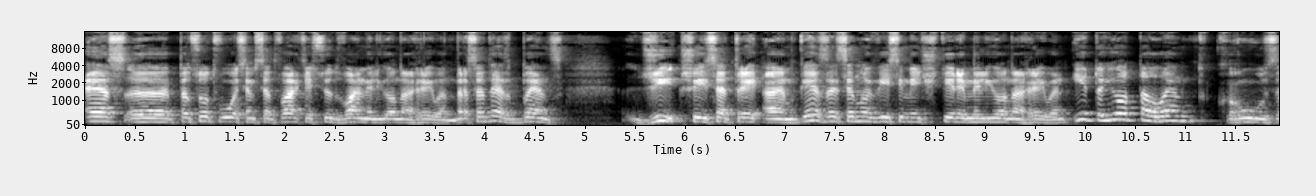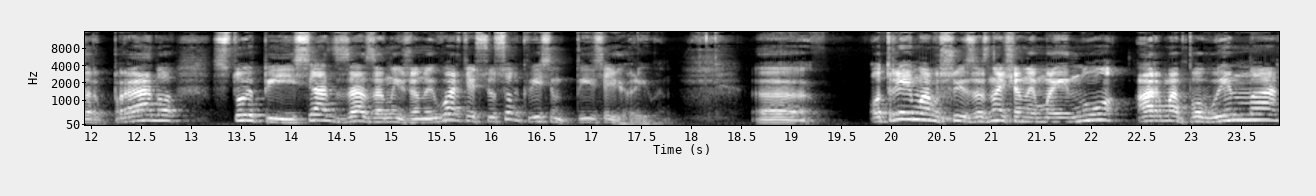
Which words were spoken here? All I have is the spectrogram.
е, е, 580 вартістю 2 мільйона гривень, Mercedes-Benz G63 AMG за ціною 8,4 мільйона гривень і Toyota Land Cruiser Prado 150 за заниженою вартістю 48 тисяч гривень. Е, Отримавши зазначене майно, арма повинна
